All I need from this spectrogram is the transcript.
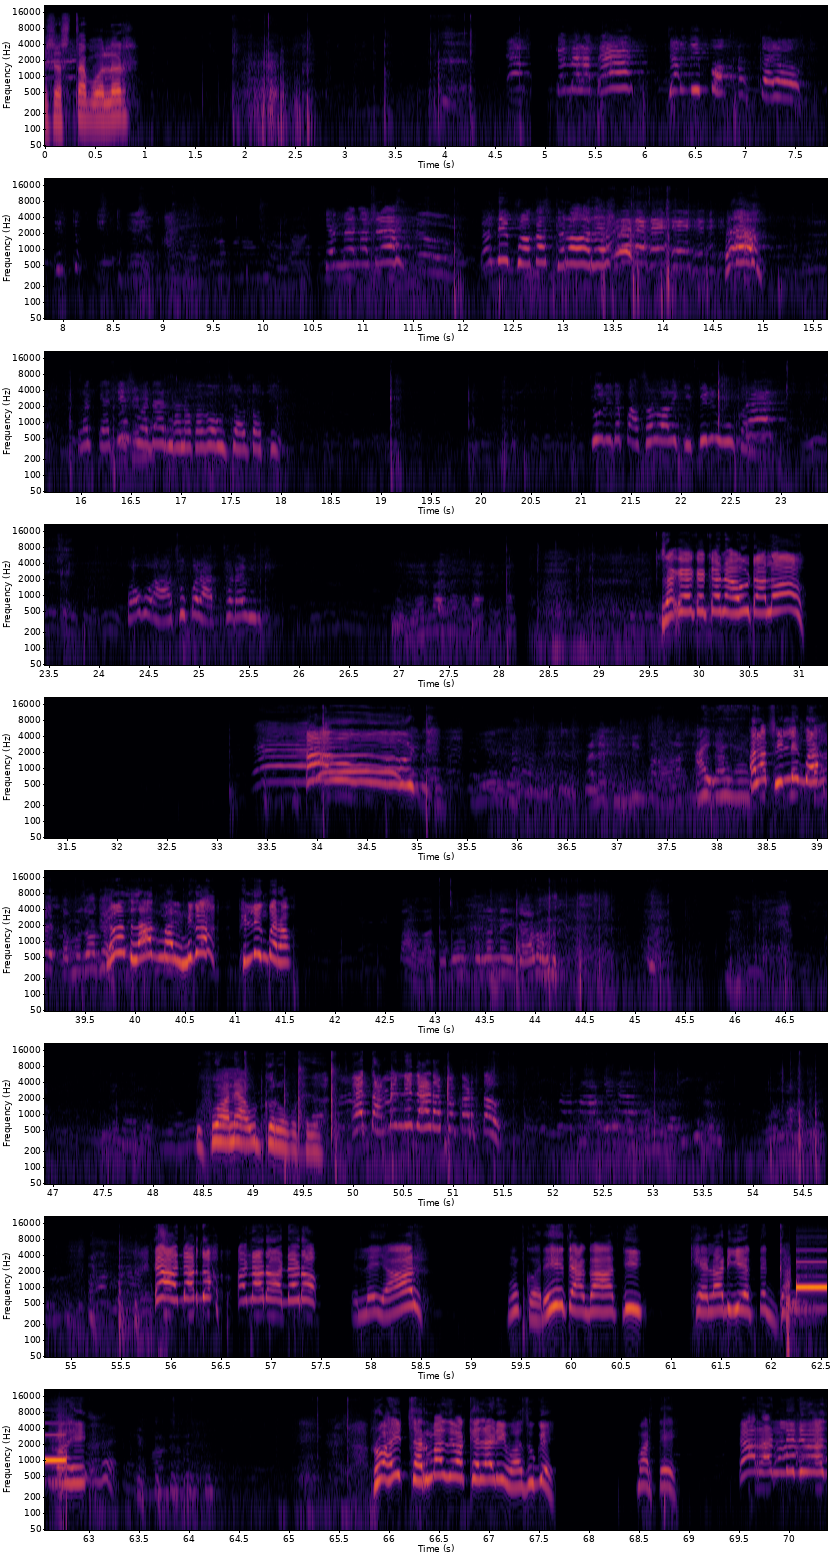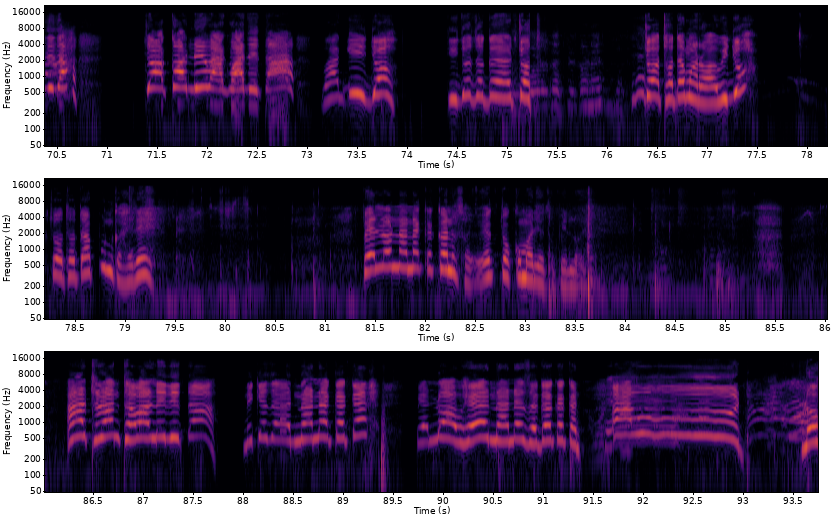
સસ્તા બોલર. નાનો કાકો ઉછળતો થી શું રીતે પાછળ વાળી કીપી હું કરે? પગો હાથ ઉપર હાથ ચડાવી જગે કાકા આઉટ આલો? આઉટ આય આય અરે ફિલ્ડિંગ પર જો લાગ મારી નીકળો. ફિલ્ડિંગ પર આવો. ઉફો આને આઉટ કરવો પડે એ તમે ની દાડા પકડતો. એ અડાડો અડાડો અડાડો એટલે યાર હું કરી ત્યાં ગાતી ખેલાડી એક તે રોહિત શર્મા જેવા ખેલાડી વાજુગે મારતે. યાર રનલી ની વાજી તા ચોકો ની વાગવા દીધા. વાગી જો ત્રીજો જગ્યાએ ચોથ ચોથો તમારો આવી જો ચોથો તો આપું કહે રે. પેલો નાના કાકાનો થયો. એક ચોખ્ખો માર્યો હતો પેલો આઠ રન થવાની રીતા નિકે નાના કાકા પેલો આવે નાના જગા કાકા આઉટ લો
